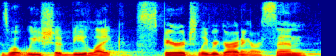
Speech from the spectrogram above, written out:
is what we should be like spiritually regarding our sin.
